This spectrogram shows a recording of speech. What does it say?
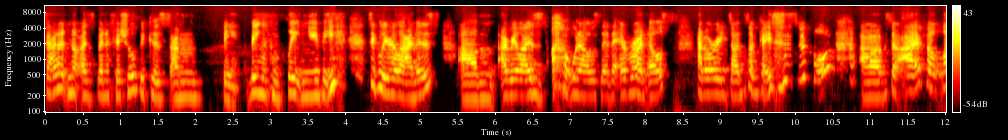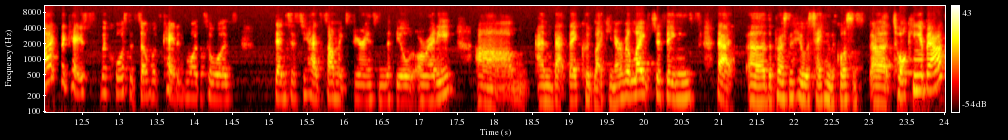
found it not as beneficial because i'm being being a complete newbie to clear aligners um, I realized when I was there that everyone else had already done some cases before. Um, so I felt like the case, the course itself was catered more towards dentists who had some experience in the field already um, and that they could like you know relate to things that uh, the person who was taking the course was uh, talking about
